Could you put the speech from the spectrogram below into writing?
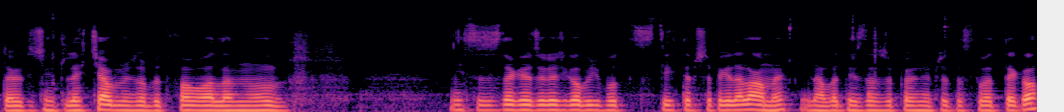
Teoretycznie tyle chciałbym, żeby trwało, ale no nie chcę z tego czegoś robić, bo stricte przepierdalamy i nawet nie zdążę pewnie przetestować tego.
